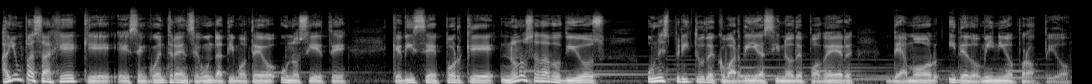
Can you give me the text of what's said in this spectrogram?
Hay un pasaje que eh, se encuentra en 2 Timoteo 1.7 que dice, porque no nos ha dado Dios un espíritu de cobardía, sino de poder, de amor y de dominio propio.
